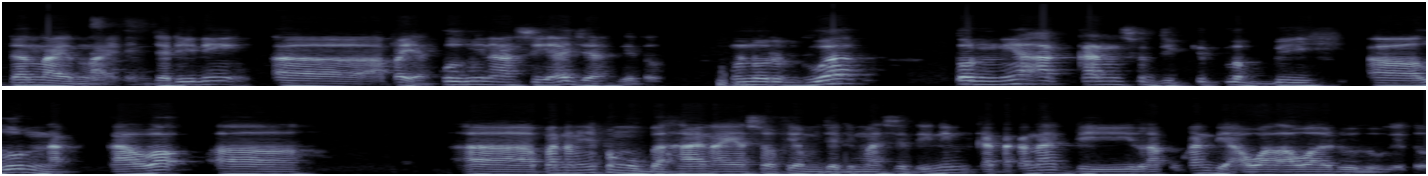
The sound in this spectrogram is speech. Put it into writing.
dan lain-lain. Jadi ini uh, apa ya kulminasi aja gitu. Menurut gua tonnya akan sedikit lebih uh, lunak kalau uh, uh, apa namanya pengubahan Ayah Sofia menjadi masjid ini katakanlah dilakukan di awal-awal dulu gitu.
